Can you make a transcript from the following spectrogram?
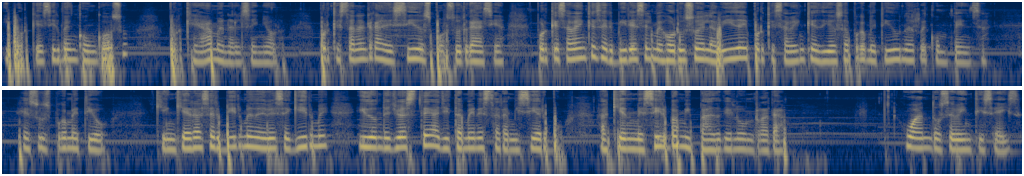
¿Y por qué sirven con gozo? Porque aman al Señor, porque están agradecidos por su gracia, porque saben que servir es el mejor uso de la vida y porque saben que Dios ha prometido una recompensa. Jesús prometió, quien quiera servirme debe seguirme, y donde yo esté, allí también estará mi siervo. A quien me sirva mi Padre lo honrará. Juan 12:26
